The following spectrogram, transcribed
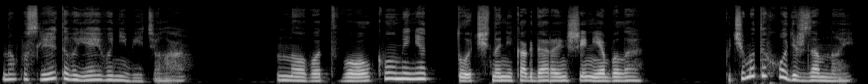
но после этого я его не видела. Но вот волка у меня точно никогда раньше не было. «Почему ты ходишь за мной?»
